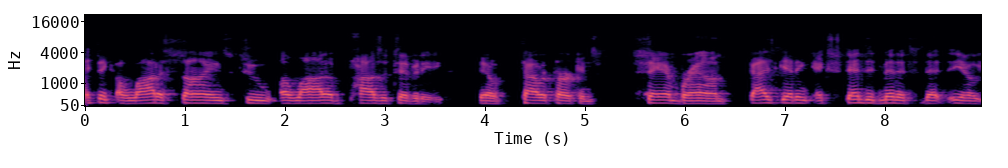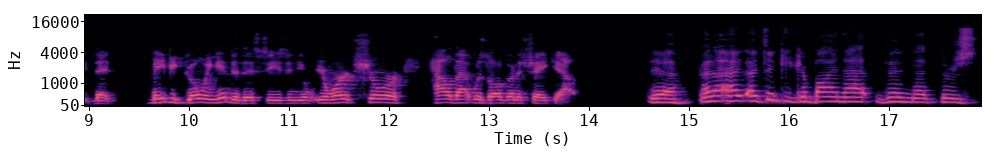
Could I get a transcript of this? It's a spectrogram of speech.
I think a lot of signs to a lot of positivity. You know, Tyler Perkins, Sam Brown, guys getting extended minutes that you know that maybe going into this season you, you weren't sure how that was all going to shake out. Yeah, and I, I think you combine that then that there's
